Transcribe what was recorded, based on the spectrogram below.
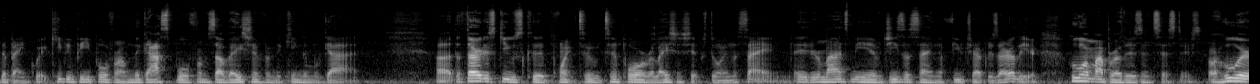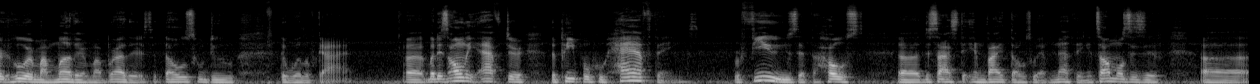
the banquet, keeping people from the gospel, from salvation, from the kingdom of God. Uh, the third excuse could point to temporal relationships doing the same. It reminds me of Jesus saying a few chapters earlier, "Who are my brothers and sisters, or who are who are my mother and my brothers? Those who do the will of God." Uh, but it's only after the people who have things refuse that the host uh, decides to invite those who have nothing. It's almost as if uh,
